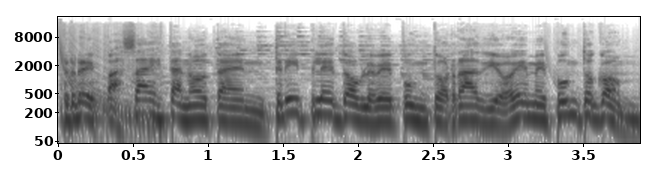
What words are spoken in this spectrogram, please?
Repasa esta nota en www.radiom.com.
